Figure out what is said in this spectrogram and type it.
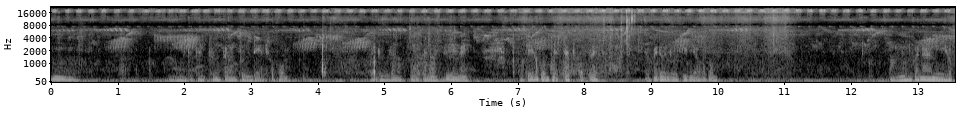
อืมอ๋อจะเป็นพึ่งกำลังพึ่งแดดครับผม ไปดูรัง โตกันหน่อยหรือยังไงโอเคครับผมจะจัดครบเลย เดี๋ยวไปเดินดูทีเดียวครับผมฝั่งนู้นก็น่ามีครับ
